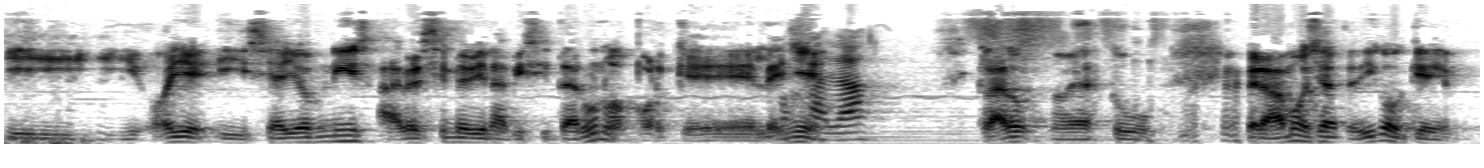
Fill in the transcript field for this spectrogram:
y, oye, y si hay ovnis, a ver si me viene a visitar uno, porque leñé. Ojalá. Claro, no veas tú. Pero vamos, ya te digo que,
